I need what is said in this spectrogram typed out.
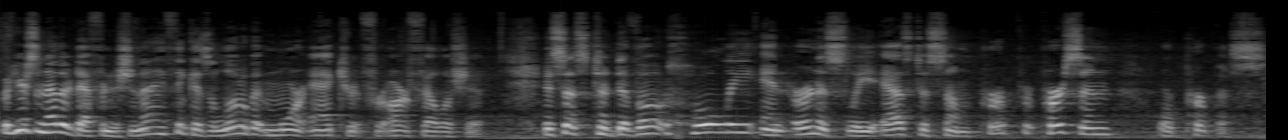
But here's another definition that I think is a little bit more accurate for our fellowship. It says to devote wholly and earnestly as to some per- person or purpose.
